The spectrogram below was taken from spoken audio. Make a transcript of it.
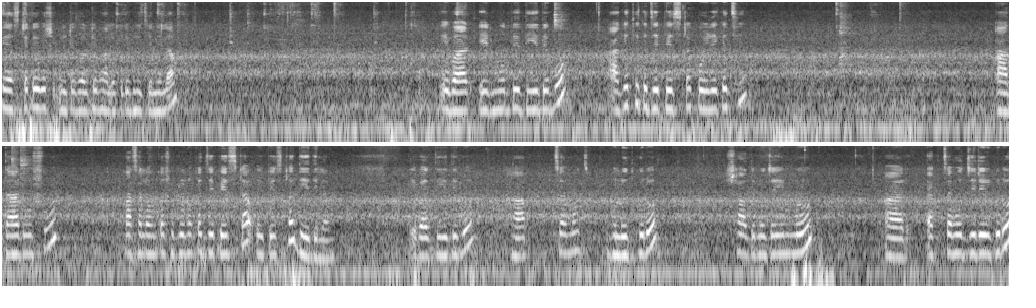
পেঁয়াজটাকে বেশ উল্টে পাল্টে ভালো করে ভেজে নিলাম। এবার এর মধ্যে দিয়ে দেব আগে থেকে যে পেস্টটা করে রেখেছি, আদা, রসুন, কাঁচা লঙ্কা, শুকনো লঙ্কা যে পেস্টটা, ওই পেস্টটা দিয়ে দিলাম। এবার দিয়ে দেব হাফ চামচ হলুদ গুঁড়ো, স্বাদ অনুযায়ী নুন আর এক চামচ জিরের গুঁড়ো,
